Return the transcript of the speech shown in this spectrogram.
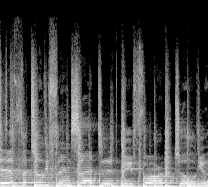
If I told you things I did before, told you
